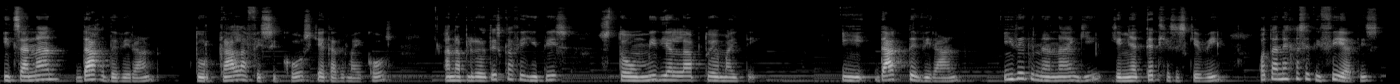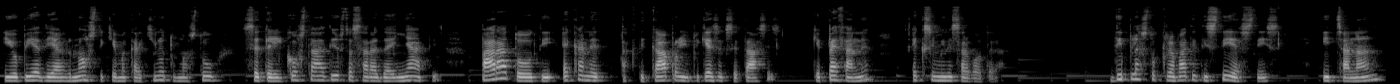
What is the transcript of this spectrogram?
η Τσανάν Ντάγντεβιραν, τουρκάλα φυσικός και ακαδημαϊκός, αναπληρωτής καθηγητής στο Media Lab του MIT. Η Ντάγντεβιραν είδε την ανάγκη για μια τέτοια συσκευή όταν έχασε τη θεία της, η οποία διαγνώστηκε με καρκίνο του μαστού σε τελικό στάδιο στα 49 της, παρά το ότι έκανε τακτικά προληπτικές εξετάσεις και πέθανε 6 μήνες αργότερα. Δίπλα στο κρεβάτι της θείας της, η Τσανάν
